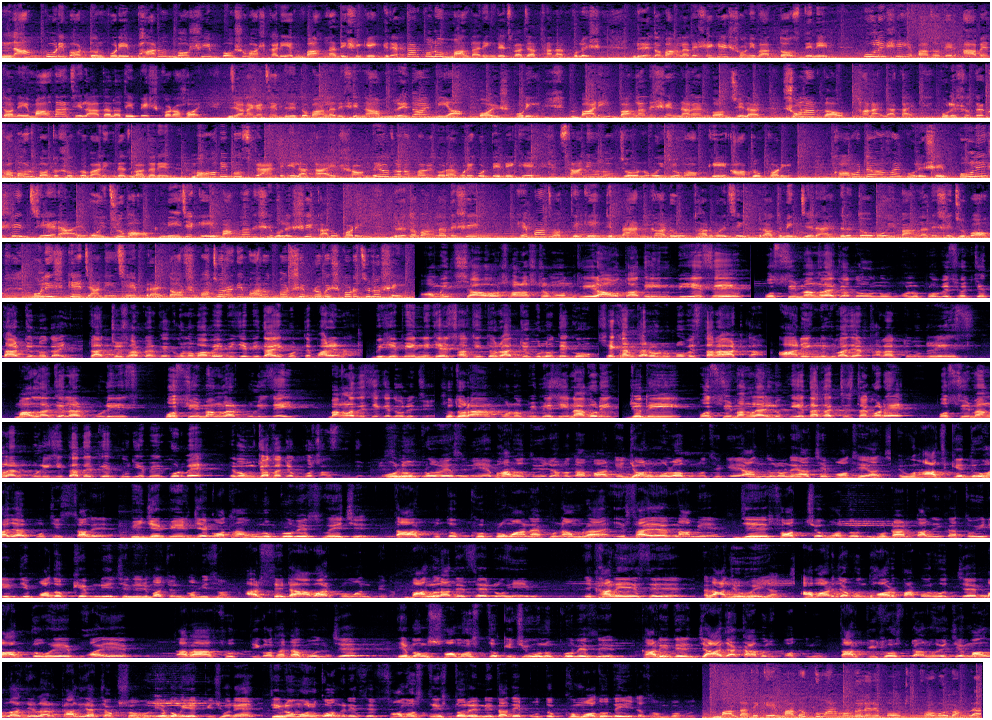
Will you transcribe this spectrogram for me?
নাম পরিবর্তন করে ভারতবর্ষে বসবাসকারী এক বাংলাদেশিকে গ্রেপ্তার করল মালদার ইংরেজবাজার থানার পুলিশ। ধৃত বাংলাদেশিকে শনিবার দশ দিনের পুলিশি হেফাজতের আবেদনে মালদা জেলা আদালতে পেশ করা হয়। জানা গেছে, ধৃত বাংলাদেশের নাম হৃদয় মিয়া, বয়স কুড়ি, বাড়ি বাংলাদেশের নারায়ণগঞ্জ জেলার সোনারগাঁও থানা এলাকায়। পুলিশ সূত্রে খবর, গত শুক্রবার ইংরেজ বাজারের মহাবিপুর স্ট্যান্ড এলাকায় সন্দেহজনকভাবে ঘোরাঘুরি করতে দেখে স্থানীয় লোকজন ওই যুবককে আটক করে। খবর দেওয়া হয় পুলিশে। পুলিশের জেরায় ওই যুবক নিজেকে বাংলাদেশি বলে স্বীকারও করে। ধৃত বাংলাদেশি হেফাজত থেকে একটি প্যান কার্ড উদ্ধার হয়েছে। প্রাথমিক জেরায় ধৃত ওই বাংলাদেশি যুবক পুলিশকে জানিয়েছে, প্রায় দশ বছর আগে ভারতবর্ষে প্রবেশ করেছিল সে। অমিত শাহ, স্বরাষ্ট্রমন্ত্রীর আওতাধীন বিএসএফ পশ্চিমবাংলায় যত অনু- অনুপ্রবেশ হচ্ছে তার জন্য দায়ী। রাজ্য সরকারকে কোনোভাবেই বিজেপি দায়ী করতে পারে না। বিজেপির নিজের শাসিত রাজ্যগুলো দেখুক, সেখানকার অনুপ্রবেশ তারা আটকা। আর ইংলিশ বাজার থানার পুলিশ মালদা জেলার পুলিশ, পশ্চিমবাংলার পুলিশ এই বাংলাদেশিকে ধরেছে। সুতরাং কোনো বিদেশি নাগরিক যদি পশ্চিমবাংলায় লুকিয়ে থাকার চেষ্টা করে, পশ্চিমবাংলার পুলিশই তাদেরকে খুঁজে বের করবে এবং যথাযোগ্য শাস্তি দেবে। অনুপ্রবেশ নিয়ে ভারতীয় জনতা পার্টি জন্মলগ্ন থেকে আন্দোলনে আছে, পথে আছে। এবং আজকে দু হাজার পঁচিশ সালে বিজেপির যে কথা, অনুপ্রবেশ হয়েছে, তার প্রত্যক্ষ প্রমাণ এখন আমরা এসআইআর নামে যে স্বচ্ছ ভোটার ভোটার তালিকা তৈরির যে পদক্ষেপ নিয়েছে নির্বাচন কমিশন, আর সেটা আবার প্রমাণ পেলাম। বাংলাদেশের রহিম এখানে এসে রাজু হয়ে যাচ্ছে। আবার যখন ধরপাকড় হচ্ছে, বাধ্য হয়ে ভয়ে তারা সত্যি কথাটা বলছে এবং সমস্ত কিছু অনুপ্রবেশের কারীদের যা যা কাগজপত্র, তার পীঠস্থান হয়েছে মালদা জেলার কালিয়াচক সহ এবং এর পিছনে তৃণমূল কংগ্রেসের সমস্ত স্তরের নেতাদের প্রত্যক্ষ মদতে এটা সম্ভব হচ্ছে। মালদা থেকে মাধব কুমার মণ্ডলের রিপোর্ট, খবর বাংলা।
